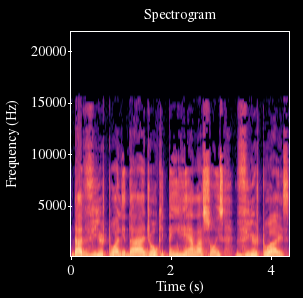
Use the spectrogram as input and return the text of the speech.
da virtualidade ou que têm relações virtuais.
